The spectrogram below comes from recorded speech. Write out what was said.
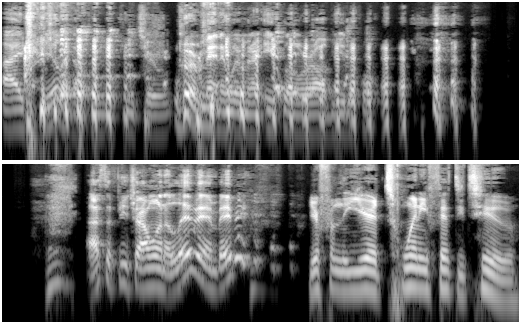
I feel like I'm from the future where men and women are equal and we're all beautiful. That's the future I want to live in, baby. You're from the year 2052.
